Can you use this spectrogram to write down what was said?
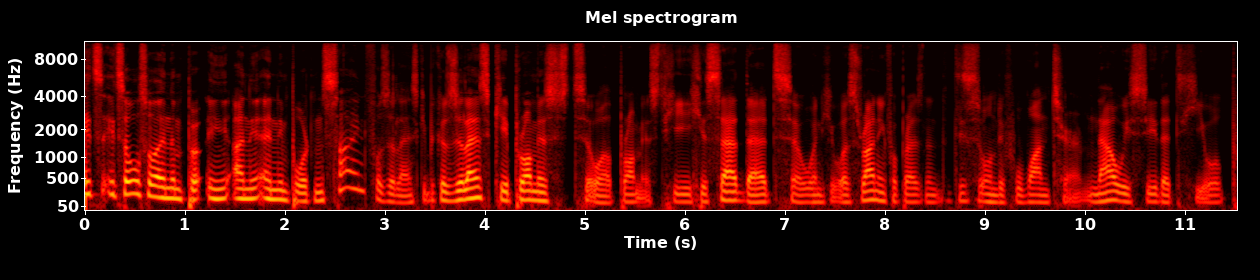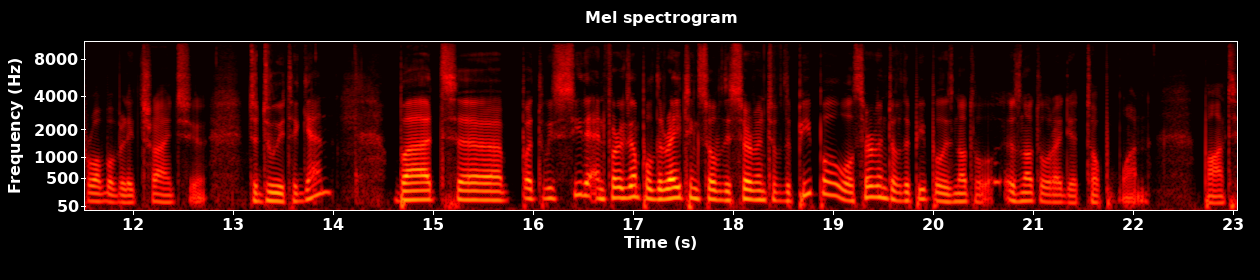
it's it's also an, imp- an an important sign for Zelensky because Zelensky promised well promised he he said that uh, when he was running for president that this is only for one term. Now we see that he will probably try to to do it again. But uh, but we see that, and for example, the ratings of the servant of the people. Well, servant of the people is not is not already a top one party.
